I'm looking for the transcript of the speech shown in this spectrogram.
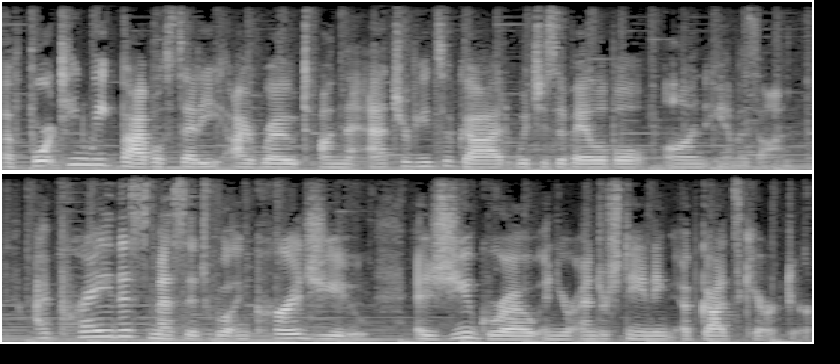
a 14 week Bible study I wrote on the attributes of God, which is available on Amazon. I pray this message will encourage you as you grow in your understanding of God's character.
